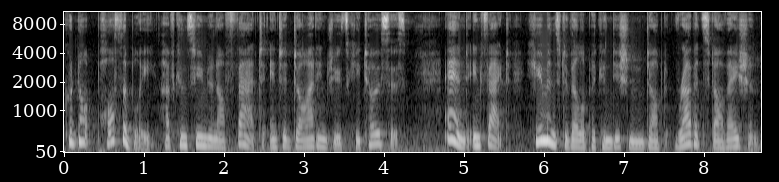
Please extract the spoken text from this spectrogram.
could not possibly have consumed enough fat to enter diet induced ketosis. And, in fact, humans develop a condition dubbed rabbit starvation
